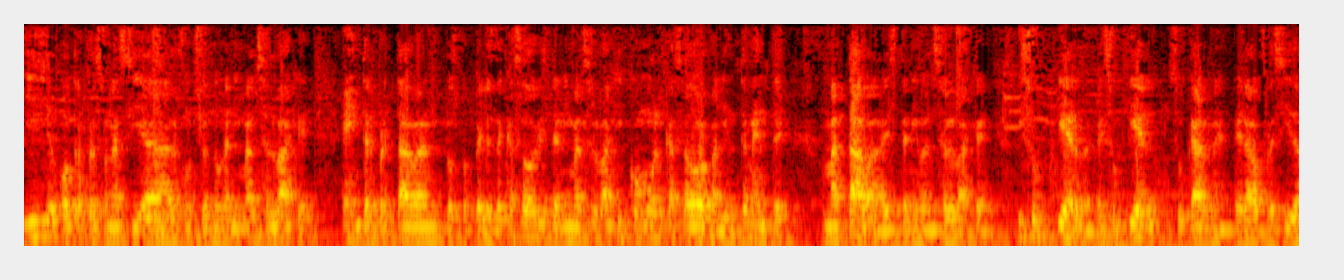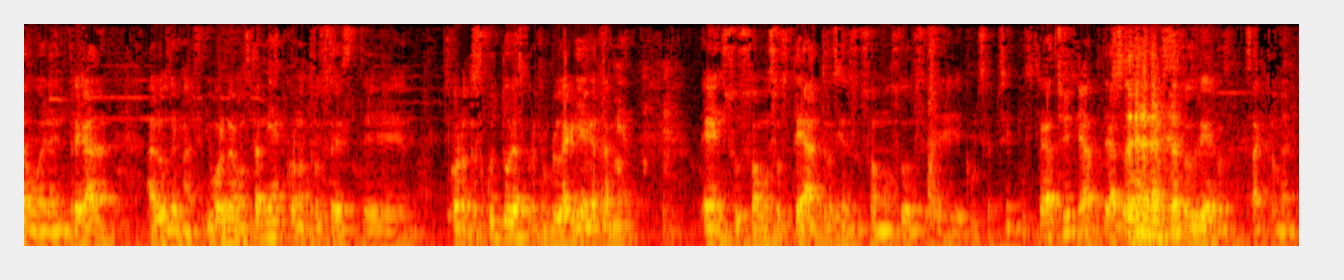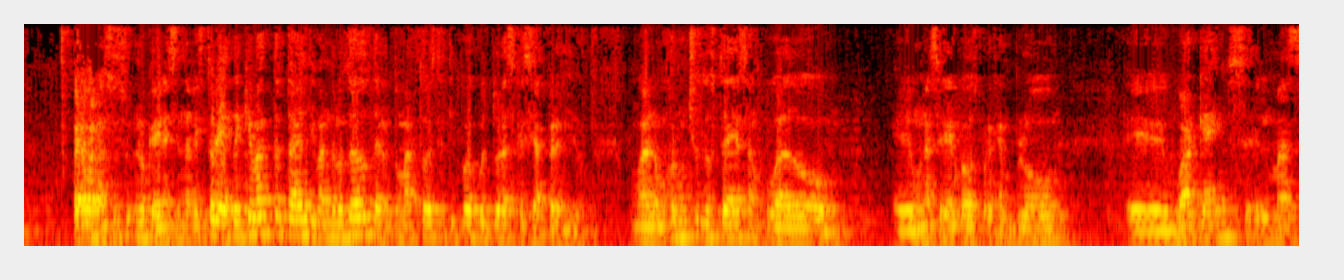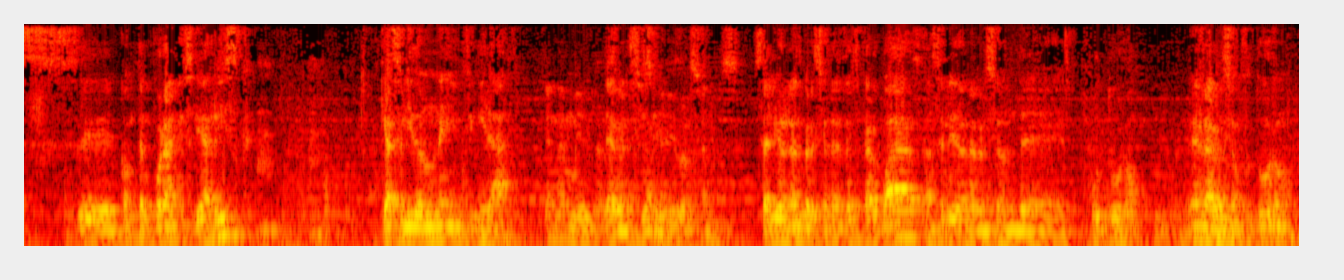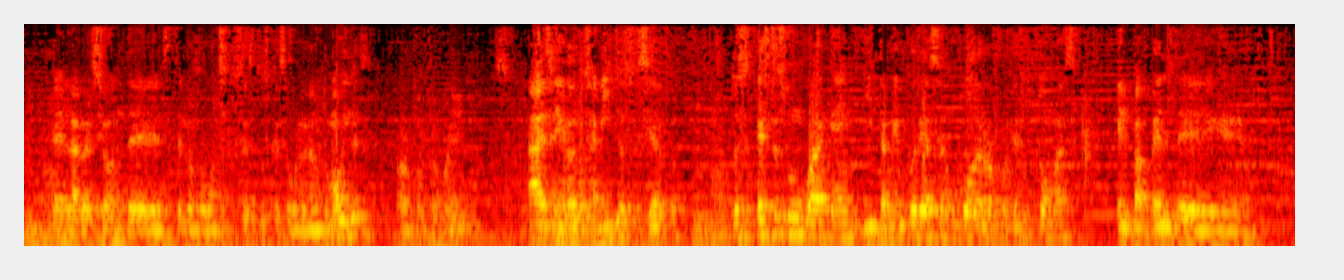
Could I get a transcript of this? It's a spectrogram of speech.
y otra persona hacía la función de un animal salvaje e interpretaban los papeles de cazador y de animal salvaje y cómo el cazador valientemente mataba a este animal salvaje y su piel, su piel, su carne era ofrecida o era entregada a los demás. Y volvemos también con otros este con otras culturas, por ejemplo la griega también en sus famosos teatros y en sus famosos eh, ¿cómo se llama? Sí, pues teatros, Sí, teatros. teatros griegos. Exactamente. Pero bueno, eso es lo que viene siendo la historia. ¿De qué va a tratar el diván de los dados? De retomar todo este tipo de culturas que se ha perdido. A lo mejor muchos de ustedes han jugado eh, una serie de juegos, por ejemplo, eh, Wargames, el más eh, contemporáneo sería Risk, que ha salido en una infinidad. tiene miles de versiones. Sí, versiones. Salió en las versiones de Star Wars, ha salido en la versión de Futuro. En la versión futuro, Ujú. en la versión de este, los robotitos estos que se vuelven automóviles. Lord of the Rings. Ah, el Señor de los Anillos, es cierto. Entonces, este es un wargame y también podría ser un juego de rol porque tú tomas el papel de.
